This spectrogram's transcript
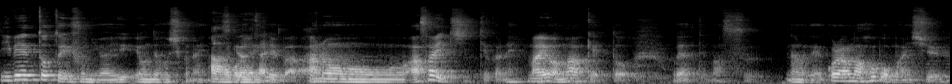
イベントというふうには呼んでほしくないんですけどできれば、はい。あのー朝市っていうかね、まあ、要はマーケットをやってますなのでこれはまあほぼ毎週、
